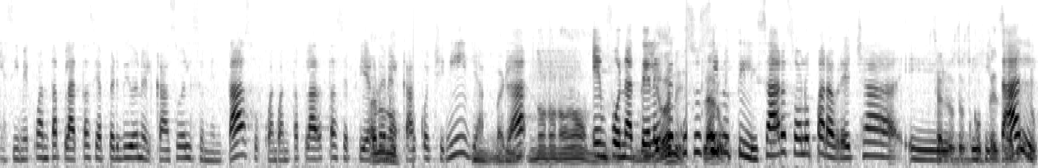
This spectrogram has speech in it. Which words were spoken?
decime cuánta plata se ha perdido en el caso del cementazo, cuánta plata se pierde ah, en el caso Cochinilla, mm, ¿verdad? No, no, no. En Fonatel hay recursos sin utilizar solo para brecha eh, digital.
